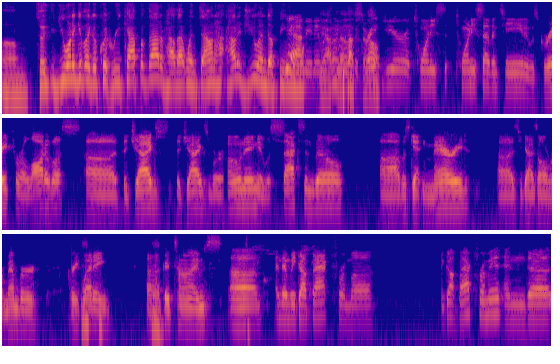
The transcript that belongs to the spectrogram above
Um, so you want to give like a quick recap of that, of how that went down? How, how did you end up being? Yeah, I mean, it Yeah, I was, don't it know was a great story. year of 20, 2017. It was great for a lot of us. Uh, the Jags, the Jags were owning. It was Sacksonville. Uh, I was getting married, uh, as you guys all remember. Great wedding, uh, Yeah. good times. Um, and then we got back from uh, we got back from it, and uh,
